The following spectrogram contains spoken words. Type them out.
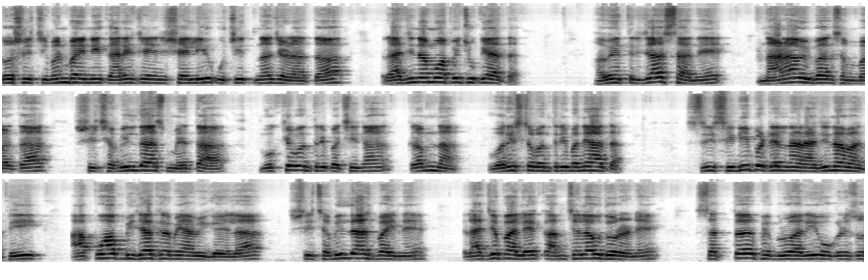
તો શ્રી ચિમનભાઈની કાર્યશૈલી ઉચિત ન જણાતા રાજીનામું આપી ચૂક્યા હતા. હવે ત્રીજા સ્થાને નાણાં વિભાગ સંભાળતા શ્રી છબીલદાસ મહેતા મુખ્યમંત્રી પછીના ક્રમના વરિષ્ઠ મંત્રી બન્યા હતા. શ્રી સીડી પટેલના રાજીનામાથી આપોઆપ બીજા ક્રમે આવી ગયેલા શ્રી છબીલદાસભાઈને રાજ્યપાલે કામચલાઉ ધોરણે સત્તર ફેબ્રુઆરી ઓગણીસો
